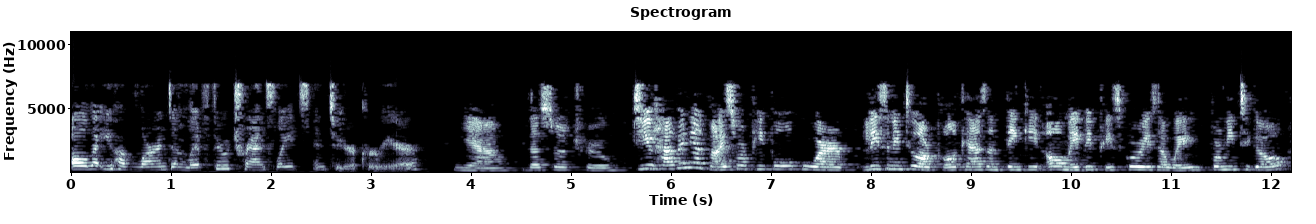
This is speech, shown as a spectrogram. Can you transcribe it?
all that you have learned and lived through translates into your career. Yeah, that's so true. Do you have any advice for people who are listening to our podcast and thinking, oh, maybe Peace Corps is a way for me to go?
